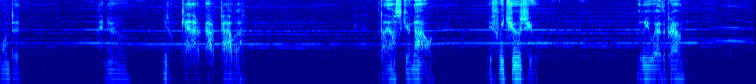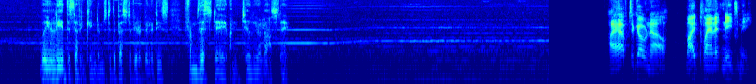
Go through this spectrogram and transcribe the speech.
wanted. I know you don't care about power. But I ask you now, if we choose you, will you wear the crown? Will you lead the Seven Kingdoms to the best of your abilities from this day until your last day? I have to go now. My planet needs me.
